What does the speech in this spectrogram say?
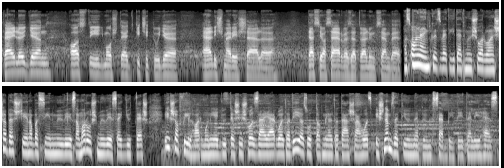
fejlődjön, azt így most egy kicsit úgy elismeréssel teszi a szervezet velünk szembe. Az online közvetített műsorban Sebestyén Abaszín művész, a Maros Művész Együttes és a Filharmoni Együttes is hozzájárult a díjazottak méltatásához és nemzeti ünnepünk szebbétételéhez.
